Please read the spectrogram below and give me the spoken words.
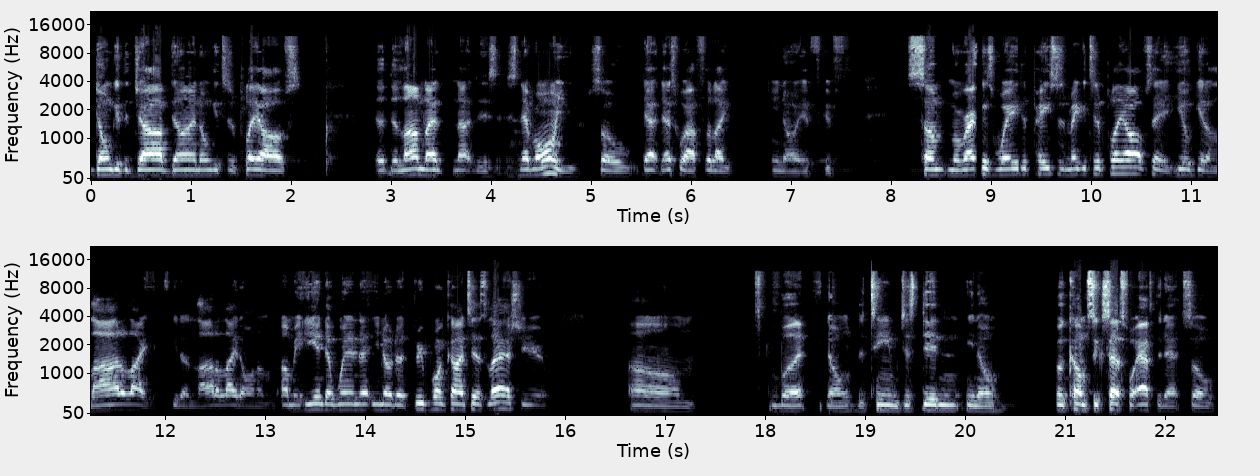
don't get the job done, don't get to the playoffs. the, the limelight not is, is never on you. So that that's why I feel like you know if if some miraculous way the Pacers make it to the playoffs, hey, he'll get a lot of light, get a lot of light on him. I mean, he ended up winning, the, you know, the three point contest last year, um, but you know the team just didn't, you know, become successful after that. So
